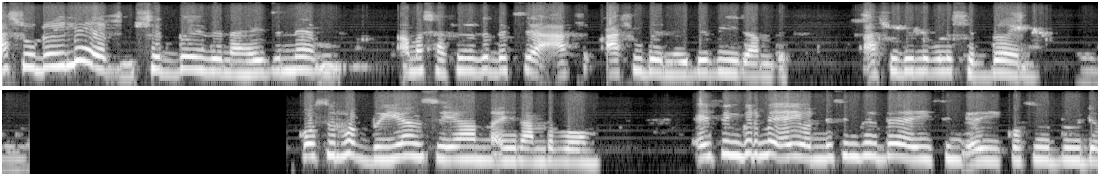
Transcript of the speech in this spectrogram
আশু ডইলে সেদ্ধ হইবে না এই জন্য আমার শাশুড়িকে দেখছি আশু- আশু দেয় না বেবি রান্ধে আশু দিলে বলে সেদ্ধ হয় না কচুর হোক দুই আনছি এখন এই রান্ধে বম এই সিঙ্গুর মে এই অন্য সিঙ্গুর দে এই এই কচু দুইটা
